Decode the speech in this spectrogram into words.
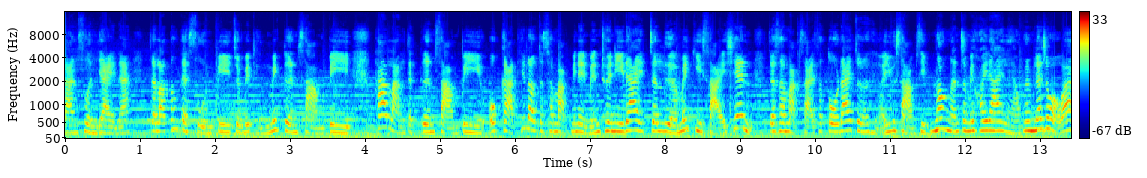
การณ์ส่วนใหญ่นะ จะรับตั้งแต่ 0 ปีจนไปถึงไม่เกิน 3 ปี ถ้าหลังจากเกิน 3 ปี โอกาสที่เราจะสมัคร Management Trainee ได้จะเหลือไม่กี่สาย เช่น จะสมัครสายสโตได้จนถึงอายุ 30 นอกนั้นจะไม่ค่อยได้แล้วเพราะฉะนั้นจะบอกว่า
